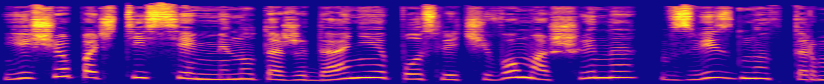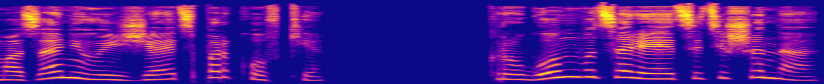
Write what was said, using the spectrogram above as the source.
Еще почти 7 минут ожидания, после чего машина, взвизгнув тормозами, уезжает с парковки. Кругом воцаряется тишина.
